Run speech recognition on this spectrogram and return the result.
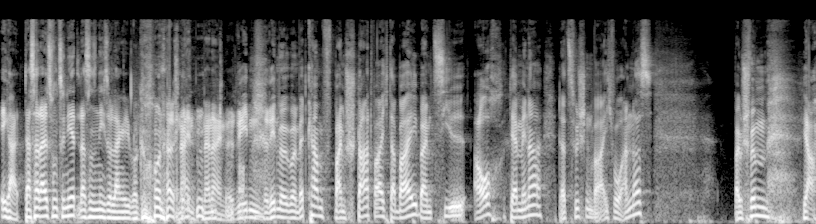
Egal, das hat alles funktioniert. Lass uns nicht so lange über Corona reden. Nein, nein, nein. Genau. Reden, reden wir über den Wettkampf. Beim Start war ich dabei, beim Ziel auch der Männer. Dazwischen war ich woanders. Beim Schwimmen, ja,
